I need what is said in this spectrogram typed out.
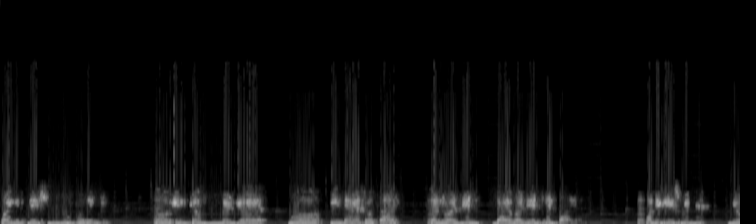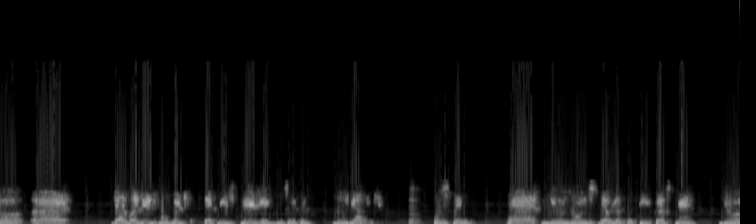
और ये प्लेट्स मूव हो रही हैं। तो इनका मूवमेंट जो है वो तीन तरह से होता है। कन्वर्जेंट डाइवर्जेंट एंड पैरेलल अब देखिए इसमें जो डाइवर्जेंट मूवमेंट है दैट मीन्स प्लेट एक दूसरे से दूर जा रही है। उससे न्यू जोन्स डेवलप होती है क्रस्ट में। जो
